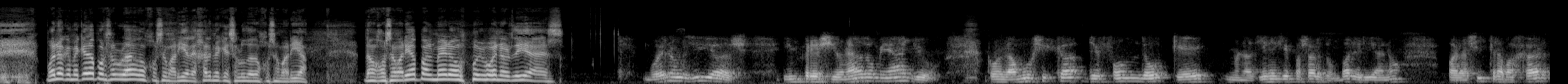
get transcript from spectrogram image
bueno, que me queda por saludar a don José María, dejadme que salude a don José María. Don José María Palmero, muy buenos días. Buenos días impresionado me hallo con la música de fondo que me la tiene que pasar don Valeriano para así trabajar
